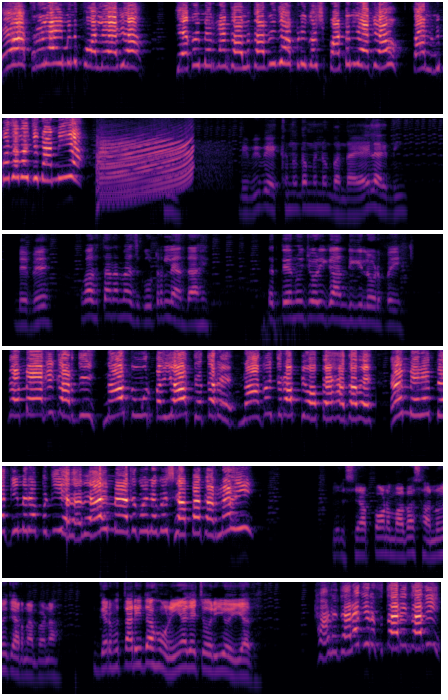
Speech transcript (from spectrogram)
ਬੇ ਹੱਥ ਨਾਲ ਲਾਈ ਮੈਨੂੰ ਬੋਲਿਆ ਜਾ ਜੇ ਕੋਈ ਮੇਰੇ ਨਾਲ ਗੱਲ ਕਰਨੀ ਤੇ ਆਪਣੀ ਕੁਛ ਪੱਟ ਲੈ ਕੇ ਆਓ ਤੁਹਾਨੂੰ ਨਹੀਂ ਪਤਾ ਮੈਂ ਜਨਾਨੀ ਆ। ਬੀਬੀ ਵੇਖਣ ਨੂੰ ਤਾਂ ਮੈਨੂੰ ਬੰਦਾ ਹੀ ਲੱਗਦੀ। ਬੇਬੇ ਵਕਤਾਂ ਨਾਲ ਮੈਂ ਸਕੂਟਰ ਲਿਆਂਦਾ ਸੀ ਤੇ ਤੈਨੂੰ ਚੋਰੀ ਕਰਨ ਦੀ ਕੀ ਲੋੜ ਪਈ? ਵੇ ਮੈਂ ਕੀ ਕਰਦੀ? ਨਾ ਤੂੰ ਰੁਪਈਆ ਹੱਥੇ ਧਰੇ ਨਾ ਕੋਈ ਤੇਰਾ ਪਿਓ ਪੈਸਾ ਦਵੇ। ਐ ਮੇਰੇ ਪੇਕੀ ਮੇਰੇ ਭਤੀਜੇ ਦਾ ਵਿਆਹ ਈ, ਮੈਂ ਤਾਂ ਕੋਈ ਨਾ ਕੋਈ ਸਿਆਪਾ ਕਰਨਾ ਸੀ। ਫਿਰ ਸਿਆਪਾ ਹੁਣ ਮਾਤਾ ਸਾਨੂੰ ਵੀ ਕਰਨਾ ਪੈਣਾ। ਗ੍ਰਿਫਤਾਰੀ ਤਾਂ ਹੋਣੀ ਆ ਜੇ ਚੋਰੀ ਹੋਈ ਆ ਤੇ। ਥਾਣੇਦਾਰਾ ਗ੍ਰਿਫਤਾਰੀ ਕਾਦੀ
